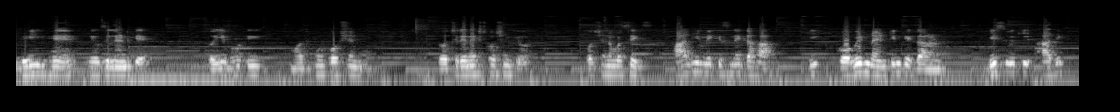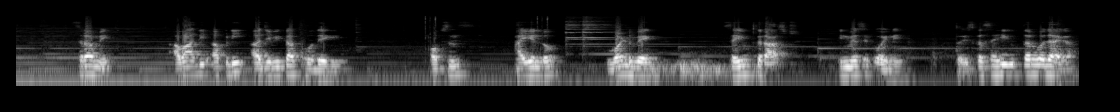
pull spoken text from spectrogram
भी हैं न्यूजीलैंड के तो ये बहुत ही महत्वपूर्ण क्वेश्चन है। तो चलिए नेक्स्ट क्वेश्चन की ओर। क्वेश्चन नंबर सिक्स हाल ही में किसने कहा कि कोविड 19 के कारण विश्व की अधिक श्रमिक आबादी अपनी आजीविका खो देगी। ऑप्शंस, आईएलओ, वर्ल्ड बैंक, संयुक्त राष्ट्र, इनमें से कोई नहीं। तो इसका सही उत्तर हो जाएगा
